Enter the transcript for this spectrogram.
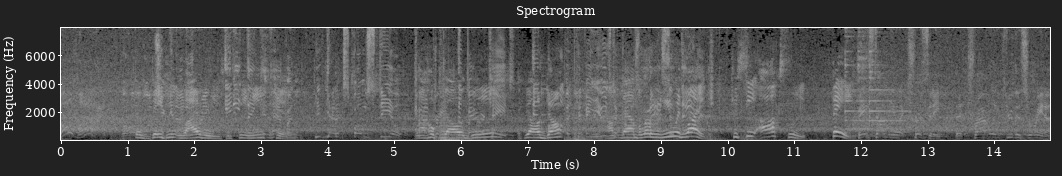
Oh my! the debut get out of the rivalries between anything these can two. You've got exposed steel, And I hope y'all agree. If y'all don't, of it can be used to comment down below who you would like to see Oxley face. Based on the electricity that's traveling through this arena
